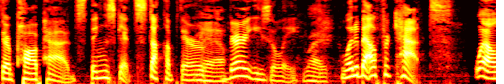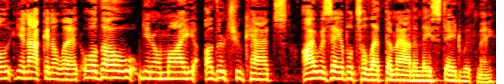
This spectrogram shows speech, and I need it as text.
their paw pads. Things get stuck up there Yeah. very easily. Right. What about for cats? Well, you're not going to let, although, you know, my other two cats, I was able to let them out and they stayed with me.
